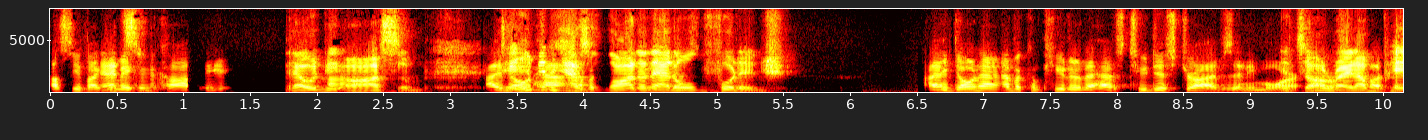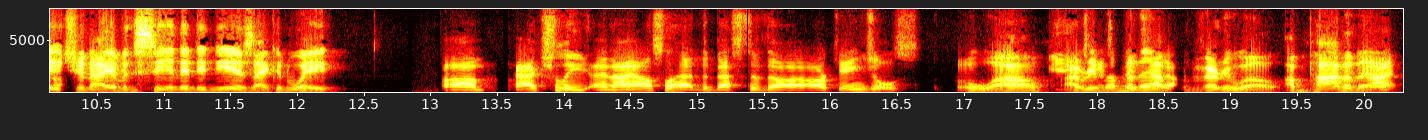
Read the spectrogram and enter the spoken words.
I'll see if I can That's- make a copy. That would be Uh, awesome. I don't Damon have has a lot of that old footage. I don't have a computer that has two disk drives anymore. It's all right. I'm But- patient. I haven't seen it in years. I can wait. Um, actually, and I also had the best of the Archangels. Oh wow! I remember that one very well. I'm part of that.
